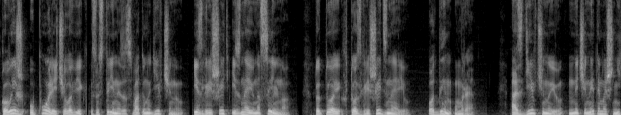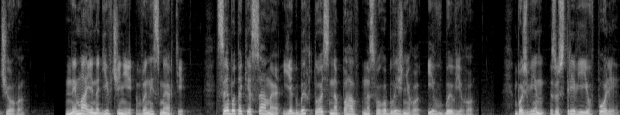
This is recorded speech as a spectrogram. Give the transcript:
Коли ж у полі чоловік зустріне засватану дівчину і згрішить із нею насильно, то той, хто згрішить з нею, один умре, а з дівчиною не чинитимеш нічого. Немає на дівчині вини смерті. Це бо таке саме, якби хтось напав на свого ближнього і вбив його. Бо ж він зустрів її в полі,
